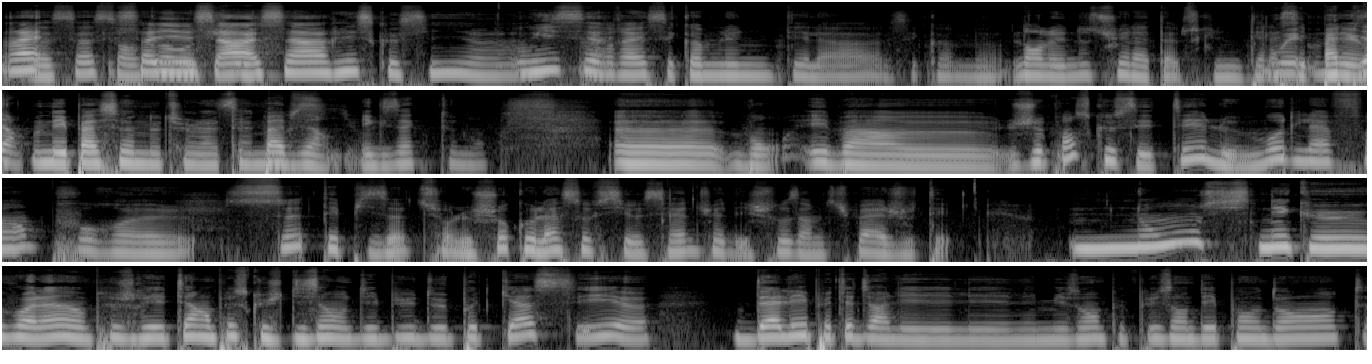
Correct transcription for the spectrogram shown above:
Ouais, Bah, ça, c'est ça encore y est, autre c'est un, risque aussi. euh, Oui, c'est ouais. vrai, c'est comme le Nutella, c'est comme... euh, Non, le Nutella, parce que le Nutella, Oui, c'est pas bien. On n'est pas notre chocolat. C'est pas bien, exactement. Euh, bon, et ben, euh, je pense que c'était le mot de la fin pour euh, cet épisode sur le chocolat, sauf si Océane, tu as des choses un petit peu à ajouter. Non, si ce n'est que, voilà, un peu, je réitère un peu ce que je disais en début de podcast, c'est d'aller peut-être vers les, les- les maisons un peu plus indépendantes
